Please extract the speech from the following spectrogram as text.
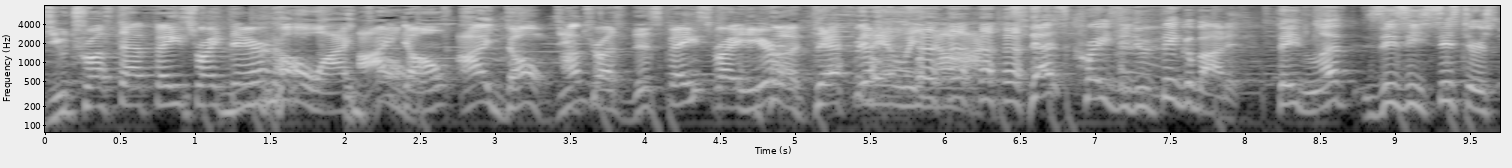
do you trust that face right there? No, I don't. I don't. I don't. Do you I'm- trust this face right here? Definitely not. That's crazy, dude. Think about it. They left Zizzy's sisters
